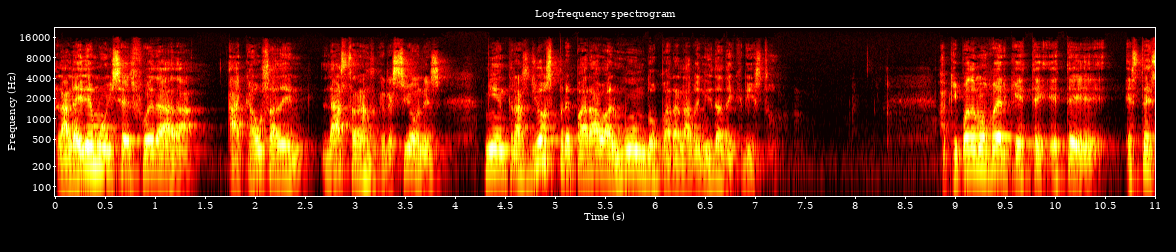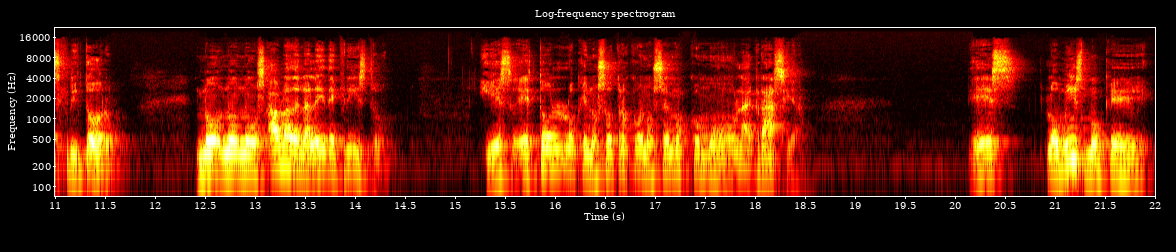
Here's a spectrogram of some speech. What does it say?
La ley de Moisés fue dada a causa de las transgresiones mientras Dios preparaba el mundo para la venida de Cristo. Aquí podemos ver que este, este, este escritor no, nos habla de la ley de Cristo. Y es esto lo que nosotros conocemos como la gracia. Es lo mismo que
